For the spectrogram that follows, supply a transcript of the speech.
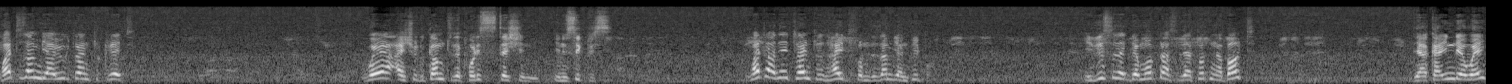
What Zambia are you trying to create? Where I should come to the police station in secrecy. What are they trying to hide from the Zambian people? Is this the democracy they are talking about? They are kind way?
